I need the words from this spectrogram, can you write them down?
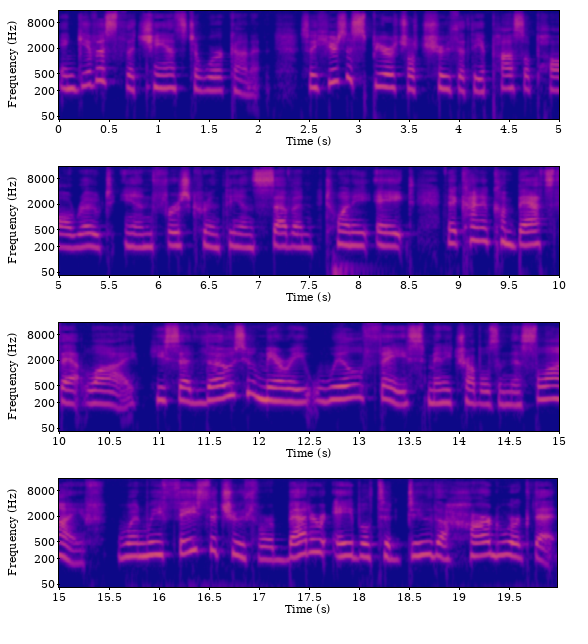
and give us the chance to work on it. So here's a spiritual truth that the apostle Paul wrote in 1 Corinthians 7:28 that kind of combats that lie. He said, Those who marry will face many troubles in this life. When we face the truth, we're better able to do the hard work that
